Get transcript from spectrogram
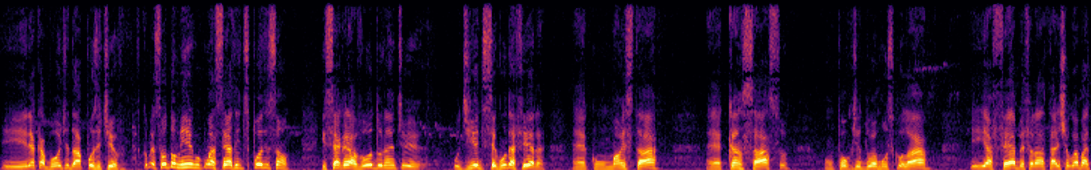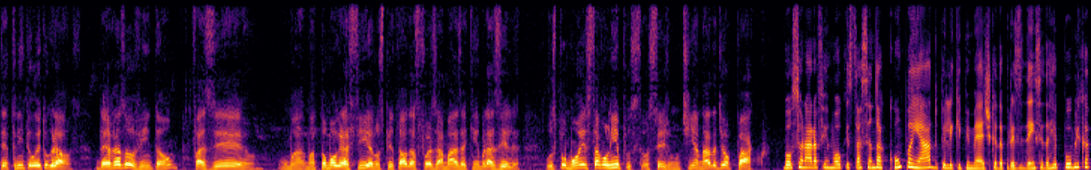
E ele acabou de dar positivo. Começou domingo com uma certa indisposição e se agravou durante o dia de segunda-feira, é, com mal-estar, é, cansaço, um pouco de dor muscular e a febre, final da tarde, chegou a bater 38 graus. Daí eu resolvi, então, fazer uma, uma tomografia no Hospital das Forças Armadas aqui em Brasília. Os pulmões estavam limpos, ou seja, não tinha nada de opaco. Bolsonaro afirmou que está sendo acompanhado pela equipe médica da Presidência da República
